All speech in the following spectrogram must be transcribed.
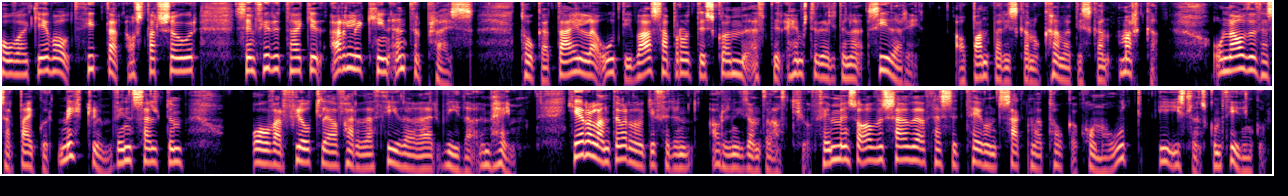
hófa að gefa át þittar ástarsögur sem fyrirtækið Arlequin Enterprise tók að dæla út í vasabróti skömmu eftir heimstyrjöldina síðari á bandarískan og kanadískan markað og náðu þessar bækur miklum vinsældum og var fljótlega farið að þýða þær víða um heim. Hér á landi var það ekki fyrir árið 1985 eins og áður sagði að þessi tegund sagna tók að koma út í íslenskum þýðingum.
